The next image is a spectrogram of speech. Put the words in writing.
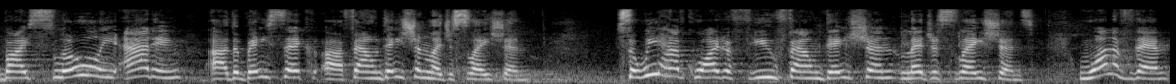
by slowly adding uh, the basic uh, foundation legislation. So we have quite a few foundation legislations. One of them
